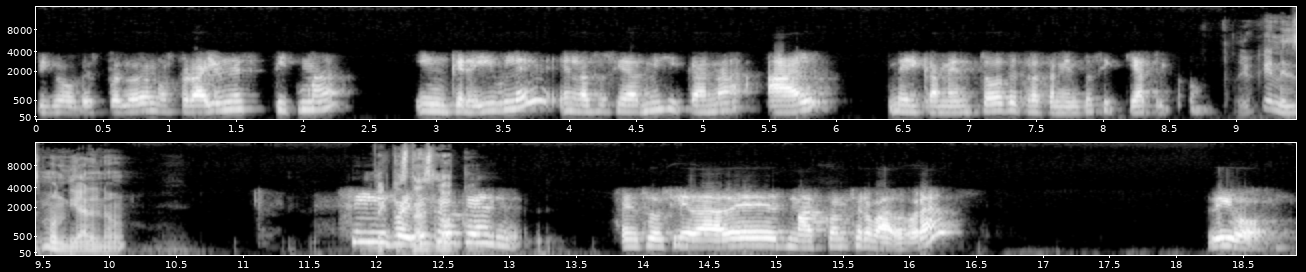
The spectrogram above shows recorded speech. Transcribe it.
digo después lo vemos pero hay un estigma increíble en la sociedad mexicana al medicamento de tratamiento psiquiátrico. Yo creo que es mundial, ¿no? Sí, pero yo creo que en, en, sociedades más conservadoras, digo,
